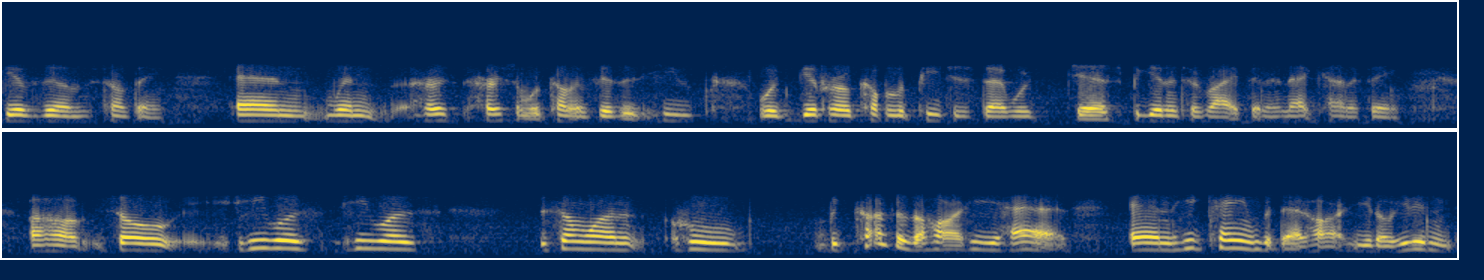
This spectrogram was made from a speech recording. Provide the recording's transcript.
give them something. And when Hurston would come and visit, he would give her a couple of peaches that were just beginning to ripen and that kind of thing. Uh, so he was he was someone who, because of the heart he had, and he came with that heart. You know, he didn't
